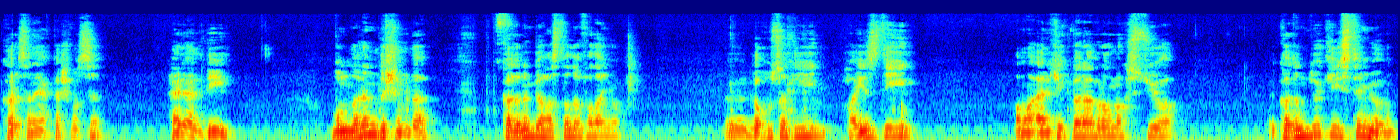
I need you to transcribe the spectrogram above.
karısına yaklaşması helal değil. Bunların dışında kadının bir hastalığı falan yok. E, lohusa değil, hayız değil. Ama erkek beraber olmak istiyor. E, Kadın diyor ki istemiyorum.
